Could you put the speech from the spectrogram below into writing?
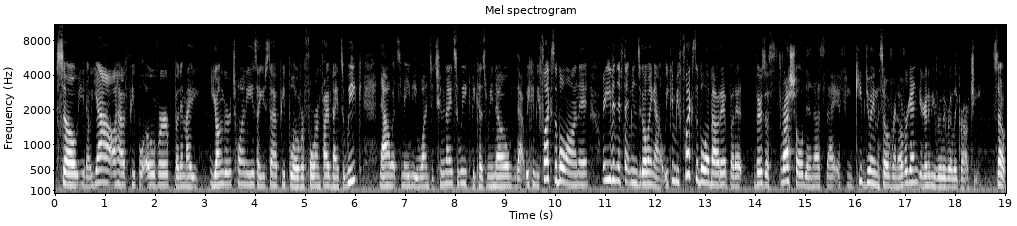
So, you know, yeah, I'll have people over, but in my younger 20s, I used to have people over four and five nights a week. Now it's maybe one to two nights a week because we know that we can be flexible on it, or even if that means going out, we can be flexible about it, but it, there's a threshold in us that if you keep doing this over and over again, you're going to be really, really grouchy. So,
